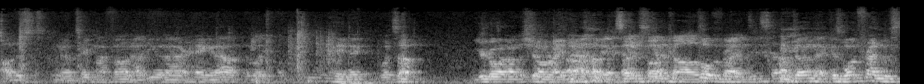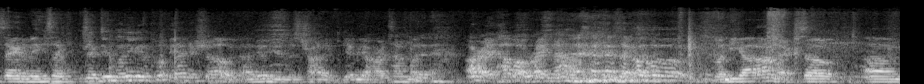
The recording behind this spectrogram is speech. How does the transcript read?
I'll just you know take my phone out. You and I are hanging out and like, hey Nick, what's up? You're going on the show right now. Oh, yeah, so I'm phone calls pull the friends and stuff. I've done that because one friend was saying to me, he's like, he's like, dude, when are you gonna put me on your show? And I knew he was just trying to give me a hard time. I'm like, all right, how about right now? He's like, oh, oh, oh. but he got on there. So um,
